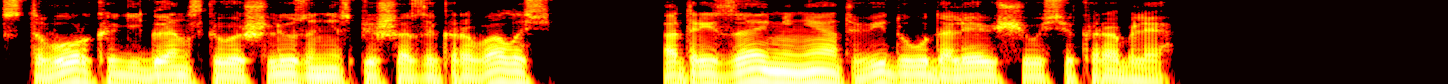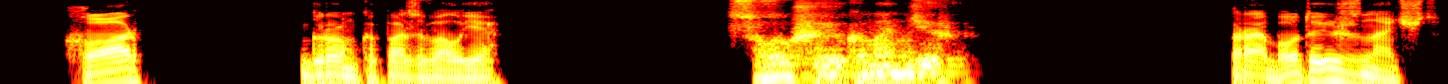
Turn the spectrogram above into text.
Створка гигантского шлюза не спеша закрывалась, отрезая меня от виду удаляющегося корабля. «Хор!» — громко позвал я. «Слушаю, командир». «Работаешь, значит?»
